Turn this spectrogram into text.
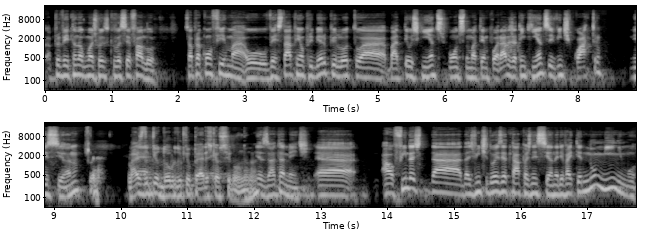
aproveitando algumas coisas que você falou. Só para confirmar, o Verstappen é o primeiro piloto a bater os 500 pontos numa temporada, já tem 524 nesse ano. Mais é, do que o dobro do que o Pérez, que é o segundo, né? Exatamente. É, ao fim das, da, das 22 etapas nesse ano, ele vai ter no mínimo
